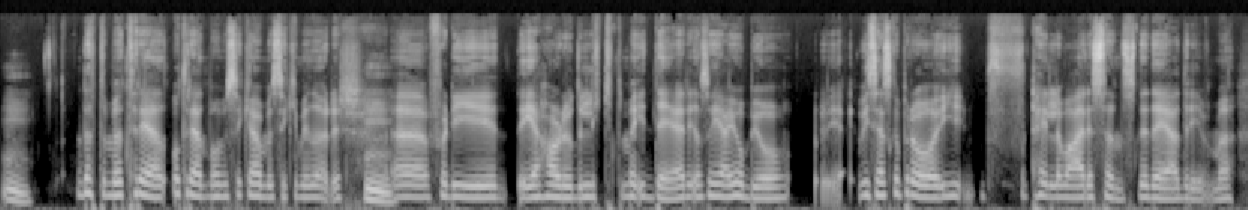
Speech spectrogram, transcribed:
Mm. Dette med tre å trene på musikk er musikk i mine ører. Mm. Uh, fordi jeg har det jo likt med ideer. Altså, jeg jobber jo Hvis jeg skal prøve å fortelle hva er essensen i det jeg driver med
